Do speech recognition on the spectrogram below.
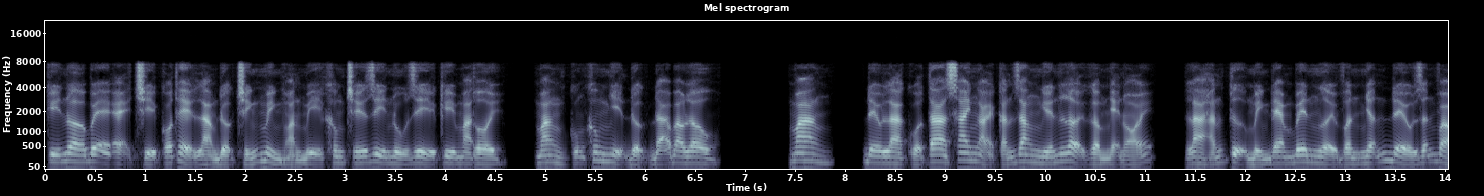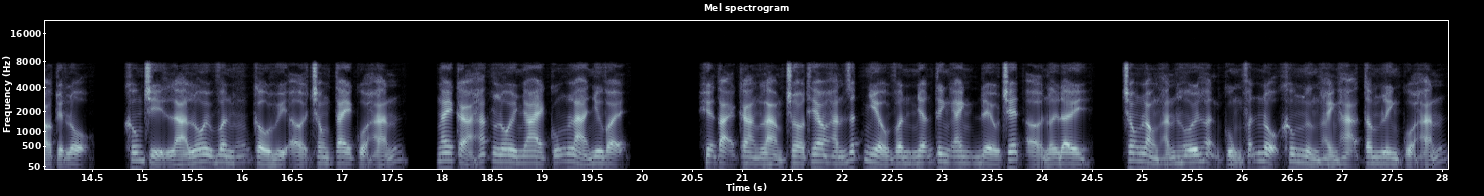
Ký nơ bệ ẹ chỉ có thể làm được chính mình hoàn mỹ không chế gì nụ gì kỳ mà thôi, mang cũng không nhịn được đã bao lâu. Mang, đều là của ta sai ngải cắn răng nghiến lợi gầm nhẹ nói, là hắn tự mình đem bên người vân nhẫn đều dẫn vào tuyệt lộ, không chỉ là lôi vân cầu hủy ở trong tay của hắn, ngay cả hắc lôi nhai cũng là như vậy hiện tại càng làm cho theo hắn rất nhiều vân nhẫn tinh anh đều chết ở nơi đây, trong lòng hắn hối hận cùng phẫn nộ không ngừng hành hạ tâm linh của hắn.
